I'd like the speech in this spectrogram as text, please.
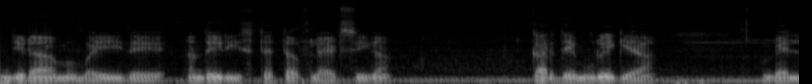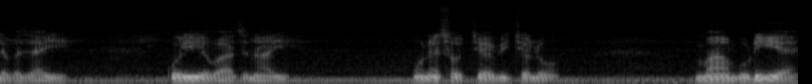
ਜਿਹੜਾ ਮੁੰਬਈ ਦੇ ਅੰਧੇਰੀ ਸਥਿਤ ਫਲੈਟ ਸੀਗਾ, ਘਰ ਦੇ ਮੂਹਰੇ ਗਿਆ, ਬੈਲ ਵਜਾਈ, ਕੋਈ ਆਵਾਜ਼ ਨਾ ਆਈ। ਉਹਨੇ ਸੋਚਿਆ ਵੀ ਚਲੋ, ਮਾਂ ਬੁੜੀ ਹੈ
